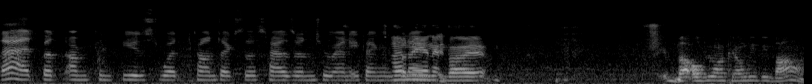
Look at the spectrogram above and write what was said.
that, but I'm confused what context this has into anything. Send but me I, an it. But Obi Wan can only be balling.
